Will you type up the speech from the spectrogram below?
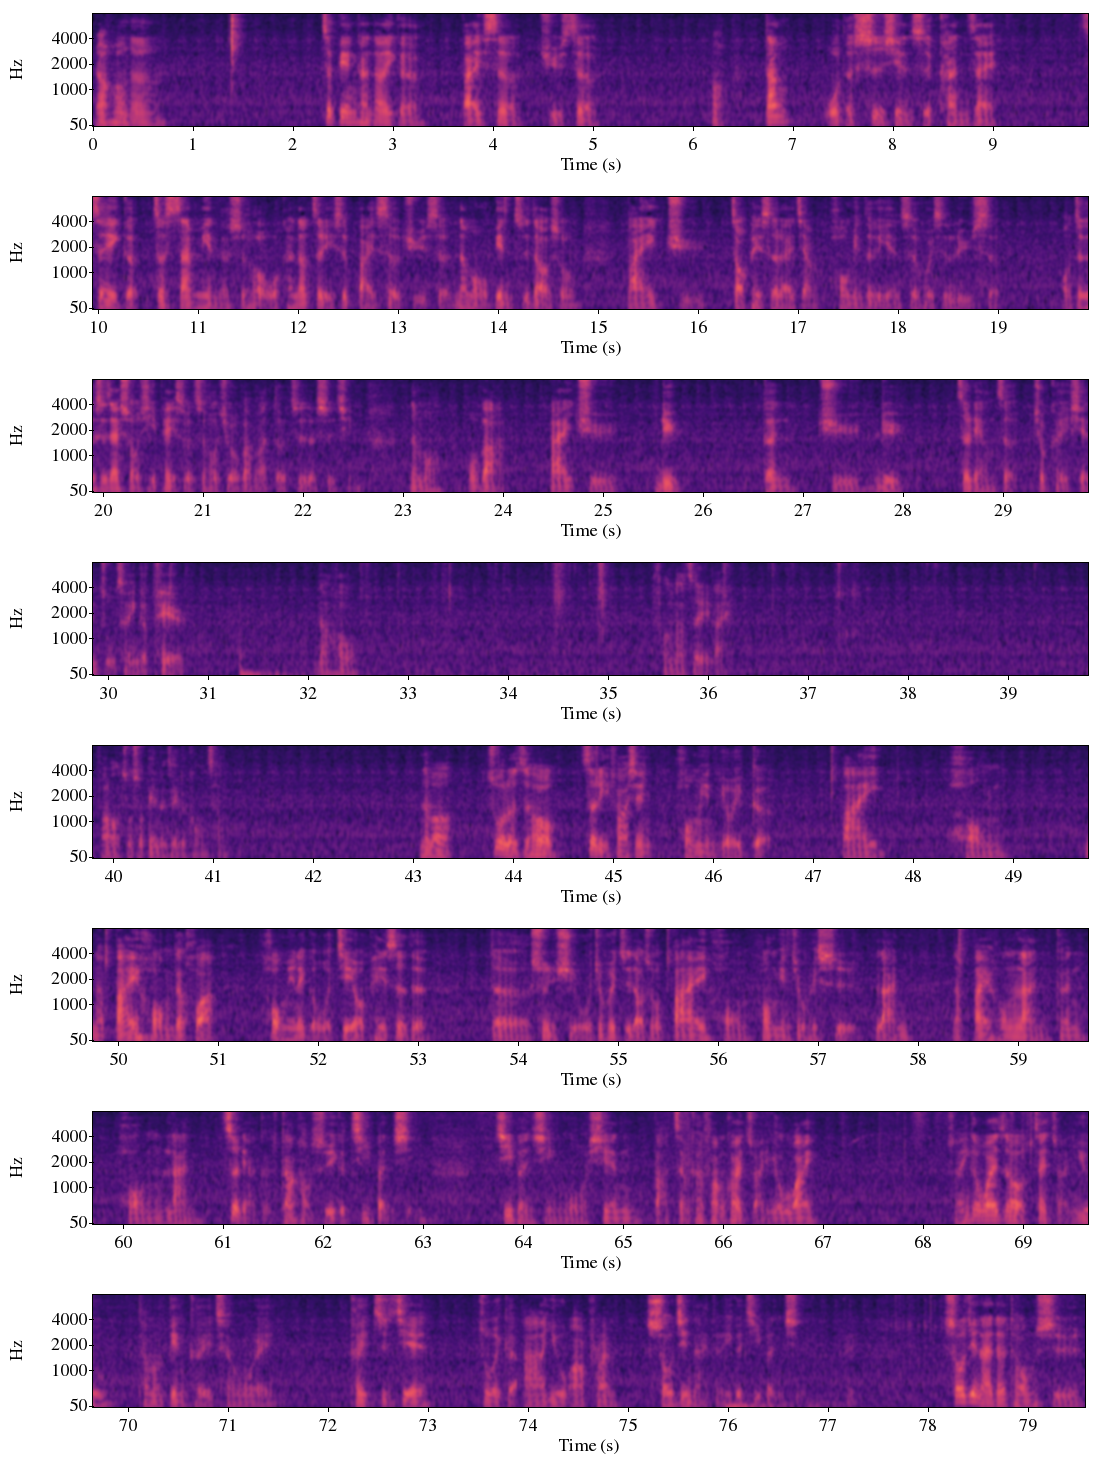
然后呢，这边看到一个白色、橘色，哦，当我的视线是看在这个这三面的时候，我看到这里是白色、橘色，那么我便知道说白橘照配色来讲，后面这个颜色会是绿色。哦，这个是在熟悉配色之后就有办法得知的事情。那么我把白、橘、绿跟橘、绿这两者就可以先组成一个 pair，然后放到这里来，放到左手边的这个空槽。那么做了之后，这里发现后面有一个白、红。那白红的话，后面那个我借由配色的的顺序，我就会知道说白红后面就会是蓝。那白红蓝跟红蓝这两个刚好是一个基本型。基本型我先把整颗方块转一个 Y，转一个 Y 之后再转 U，它们便可以成为可以直接做一个 R U R prime 收进来的一个基本型。收进来的同时，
